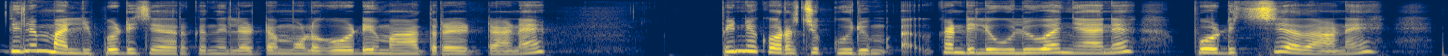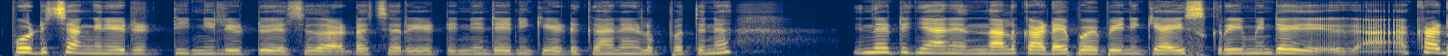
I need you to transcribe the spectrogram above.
ഇതിലും മല്ലിപ്പൊടി ചേർക്കുന്നില്ല കേട്ടോ. മുളക് പൊടി മാത്രം ഇട്ടാണ്. പിന്നെ കുറച്ച് കുരു കണ്ടില്ല ഉലുവ ഞാൻ പൊടിച്ചതാണ്. പൊടിച്ച് അങ്ങനെ ഒരു ടിന്നിലിട്ട് വെച്ചതാട്ടോ ചെറിയ ടിന്നിൽ എനിക്ക് എടുക്കാൻ എളുപ്പത്തിന്. എന്നിട്ട് ഞാൻ എന്നാൽ കടയിൽ പോയപ്പോൾ എനിക്ക് ഐസ്ക്രീമിന്റെ കട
